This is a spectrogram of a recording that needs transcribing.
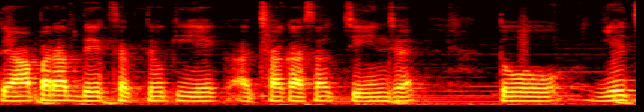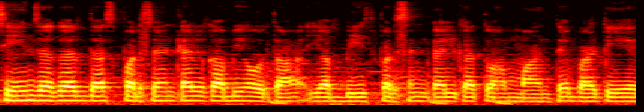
तो यहाँ पर आप देख सकते हो कि एक अच्छा खासा चेंज है। तो ये चेंज अगर 10 परसेंटाइल का भी होता या 20 परसेंटाइल का तो हम मानते बट ये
